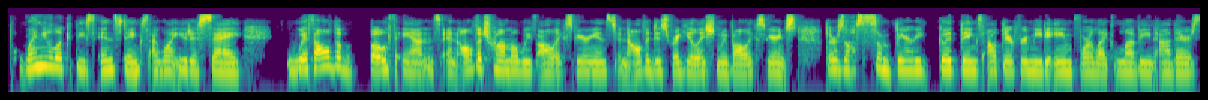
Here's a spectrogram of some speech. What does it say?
But when you look at these instincts, I want you to say, with all the both ands and all the trauma we've all experienced and all the dysregulation we've all experienced, there's also some very good things out there for me to aim for, like loving others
